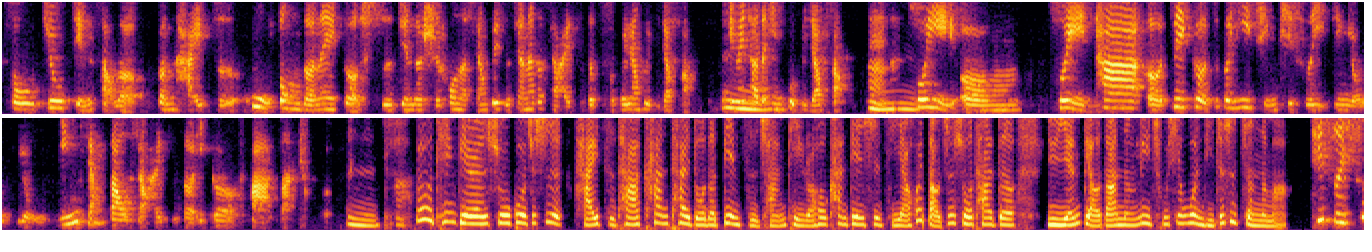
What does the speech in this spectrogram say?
所以就减少了跟孩子互动的那个时间的时候呢，相对之下，那个小孩子的词汇量会比较少，因为他的 input 比较少，嗯，所以，嗯，所以他，呃，这个这个疫情其实已经有有影响到小孩子的一个发展了。嗯，我有听别人说过，就是孩子他看太多的电子产品，然后看电视机啊，会导致说他的语言表达能力出现问题，这是真的吗？其实是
